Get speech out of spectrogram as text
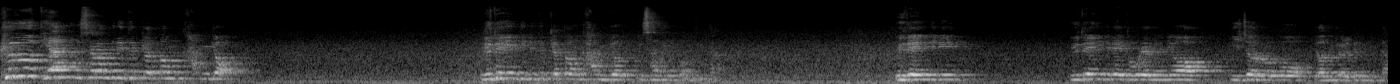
그 대한민국 사람들이 느꼈던 감격, 유대인들이 느꼈던 감격 이상일 겁니다. 유대인들이 유대인들의 노래는요 2절로도 연결됩니다.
